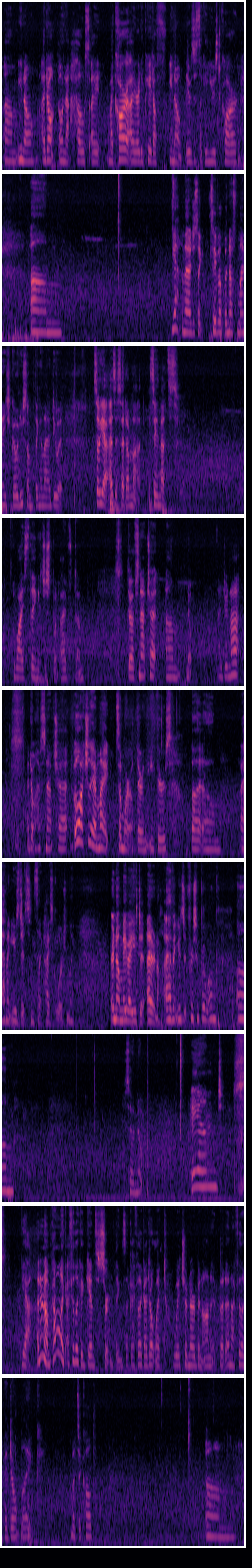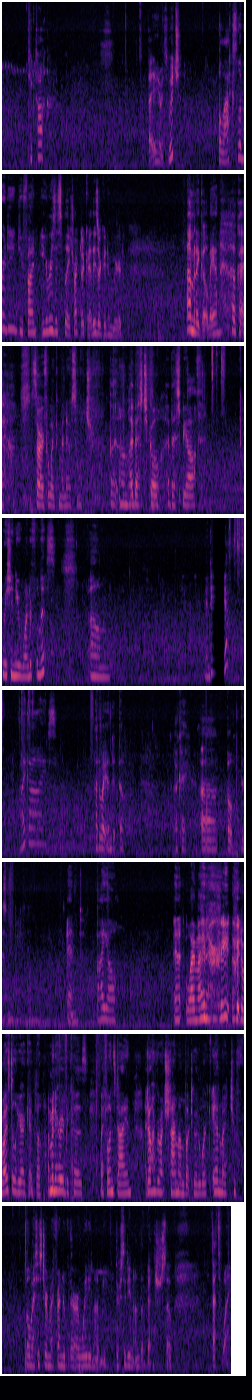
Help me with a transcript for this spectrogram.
um, you know, I don't own a house. I My car I already paid off, you know, it was just like a used car. Um, yeah, and then I just like save up enough money to go do something and then I do it. So yeah, as I said, I'm not saying that's a wise thing. It's just what I've done. Do I have Snapchat? Um, no, I do not. I don't have Snapchat. Oh, actually I might somewhere out there in the ethers, but um, I haven't used it since like high school or something. Or no, maybe I used it. I don't know. I haven't used it for super long. Um, so nope. And yeah, I don't know. I'm kind of like I feel like against certain things. Like I feel like I don't like Twitch. I've never been on it, but and I feel like I don't like what's it called? Um, TikTok. But anyways, which black celebrity do you find irresistibly attractive? Okay, these are getting weird. I'm gonna go, man. Okay. Sorry for wiping my nose so much. But um, I best go. I best be off. Wishing you wonderfulness. Um, and yeah. Bye, guys. How do I end it, though? Okay. Uh, oh, this maybe. End. Bye, y'all. And why am I in a hurry? Wait, am I still here? I can't tell. I'm in a hurry because my phone's dying. I don't have very much time. I'm about to go to work, and my two, well, my sister and my friend over there are waiting on me. They're sitting on the bench, so that's why.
